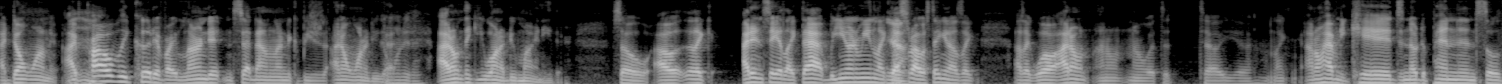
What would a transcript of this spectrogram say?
I don't want to. I probably could if I learned it and sat down and learned the computers. I don't want to do that. Don't do that. I don't think you want to do mine either. So I was like, I didn't say it like that, but you know what I mean. Like that's what I was thinking. I was like, I was like, well, I don't, I don't know what to tell you. Like I don't have any kids and no dependents, so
